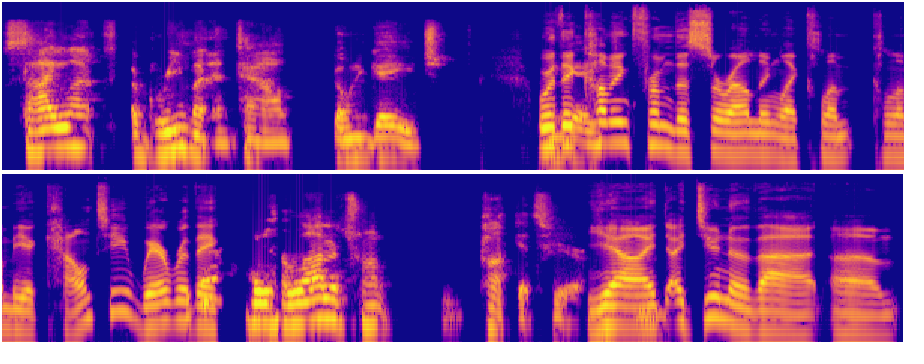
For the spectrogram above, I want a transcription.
silent agreement in town. Don't engage. were they engaged. coming from the surrounding like Colum- Columbia County? Where were they? There's a lot of Trump pockets here. Yeah, I, I do know that um,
